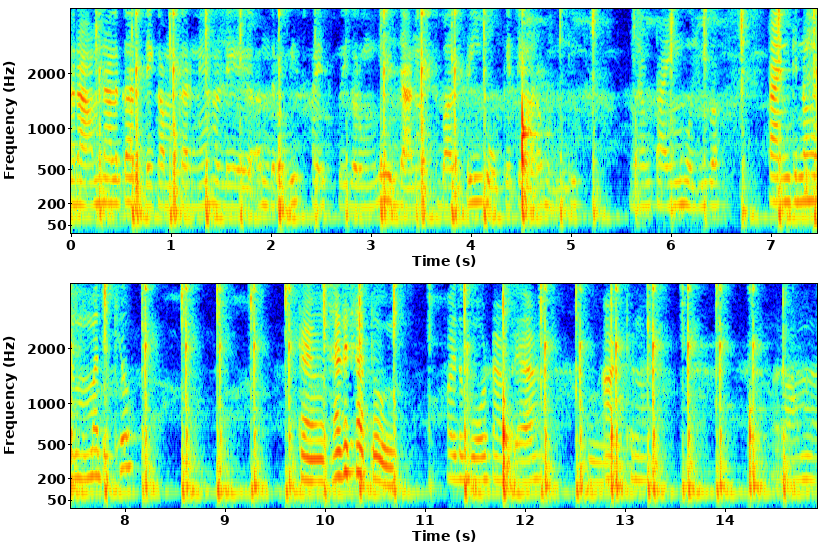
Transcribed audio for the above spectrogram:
ਆਰਾਮ ਨਾਲ ਘਰ ਦੇ ਕੰਮ ਕਰਨੇ ਆ, ਹਲੇ ਅੰਦਰੋਂ ਵੀ ਸਫ਼ਾਈ ਸਫ਼ਾਈ ਕਰੂੰਗੀ ਦੈਨ ਉਸ ਤੋਂ ਬਾਅਦ ਫ੍ਰੀ ਹੋ ਕੇ ਤਿਆਰ ਹੋਵਾਂਗੀ ਮੈਨੂੰ ਟਾਈਮ ਹੋ ਜਾਊਗਾ। ਟਾਈਮ ਕਿੰਨਾ ਹੋਇਆ ਮੰਮਾ ਦੇਖਿਓ? ਟਾਈਮ 7:30 ਹੋ ਗਏ। ਹਜੇ ਤਾਂ ਬਹੁਤ ਟਾਈਮ ਪਿਆ। 8 ਨੂੰ। ਆਰਾਮ ਨਾਲ।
